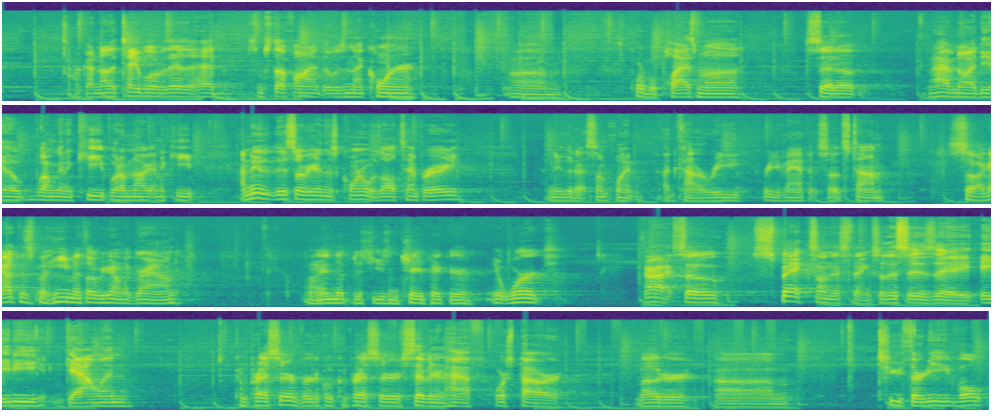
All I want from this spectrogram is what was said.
I got another table over there that had some stuff on it that was in that corner. Um, portable plasma setup. And I have no idea what I'm gonna keep, what I'm not gonna keep. I knew that this over here in this corner was all temporary. I knew that at some point I'd kind of re revamp it, so it's time. So I got this behemoth over here on the ground. I ended up just using cherry picker. It worked. All right, so specs on this thing. So this is a 80 gallon compressor, vertical compressor, seven and a half horsepower motor, um, 230 volt.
